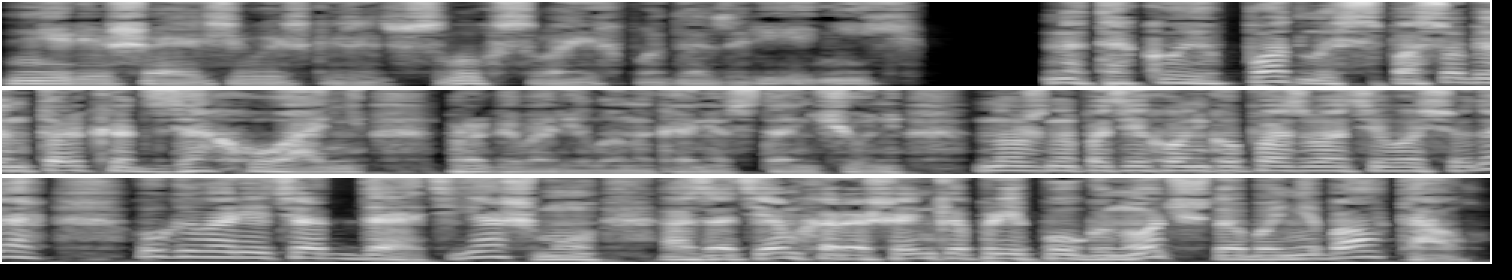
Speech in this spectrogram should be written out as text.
не решаясь высказать вслух своих подозрений. «На такую подлость способен только Дзяхуань», — проговорила наконец Танчунь. «Нужно потихоньку позвать его сюда, уговорить отдать яшму, а затем хорошенько припугнуть, чтобы не болтал».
